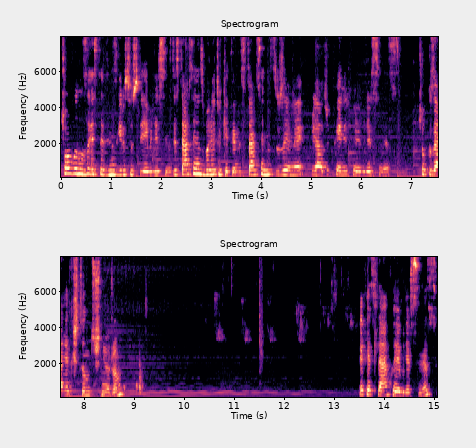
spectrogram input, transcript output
Çorbanızı istediğiniz gibi süsleyebilirsiniz. İsterseniz böyle tüketin, isterseniz üzerine birazcık peynir koyabilirsiniz. Çok güzel yakıştığını düşünüyorum. Ve fesleğen koyabilirsiniz.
